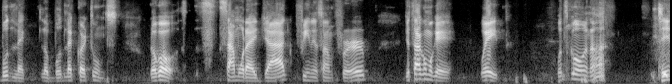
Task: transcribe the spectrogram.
bootleg, los bootleg cartoons. Luego, Samurai Jack, Phineas and Ferb. Yo estaba como que, wait, what's going on? Sí,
